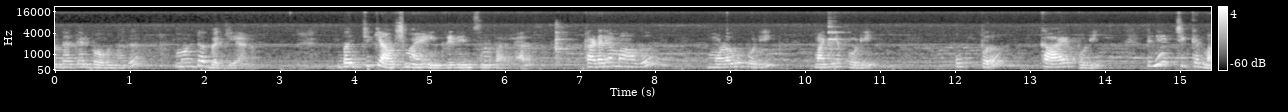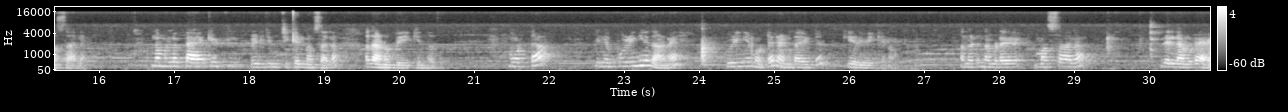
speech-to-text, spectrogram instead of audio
ഉണ്ടാക്കാൻ പോകുന്നത് മുട്ട ബജ്ജിയാണ്. ബജ്ജിക്ക് ആവശ്യമായ ഇൻഗ്രീഡിയൻസ് എന്ന് പറഞ്ഞാൽ കടലമാവ് മുളക് പൊടി മഞ്ഞൾപ്പൊടി ഉപ്പ് കായപ്പൊടി പിന്നെ ചിക്കൻ മസാല നമ്മൾ പാക്കറ്റിൽ മേടിക്കുന്ന ചിക്കൻ മസാല അതാണ് ഉപയോഗിക്കുന്നത്. മുട്ട പിന്നെ പുഴുങ്ങിയതാണ്. പുഴുങ്ങിയ മുട്ട രണ്ടായിട്ട് കീറി വയ്ക്കണം എന്നിട്ട് നമ്മുടെ മസാല ഇതെല്ലാം കൂടെ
